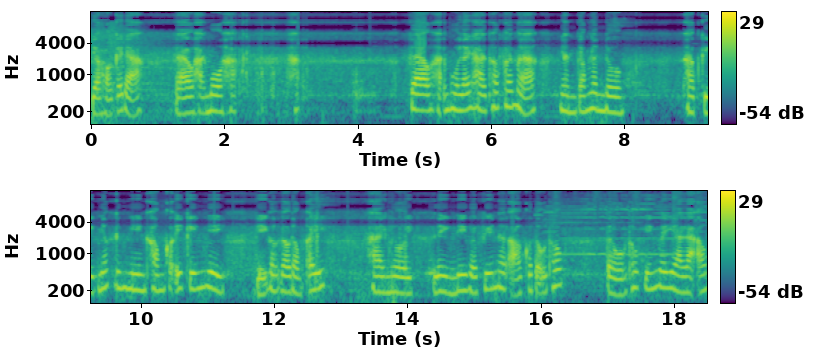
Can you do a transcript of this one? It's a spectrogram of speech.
và hỏi cái đã Sao hãy mua hả. Sao hãy mua lấy hai thớt phái mã Nhanh chóng lên đường Thập kiệt nhất đương nhiên không có ý kiến gì, Chỉ gật đầu đồng ý. Hai người liền đi về phía nơi ở của tủ thuốc. Tủ thuốc chiến với già lão,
